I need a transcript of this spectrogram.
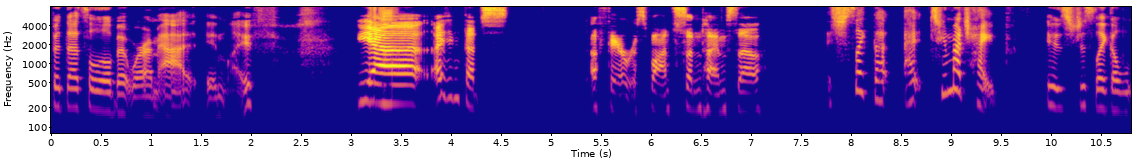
But that's a little bit where I'm at in life. Yeah, I think that's a fair response sometimes, though. It's just like that too much hype is just like a,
